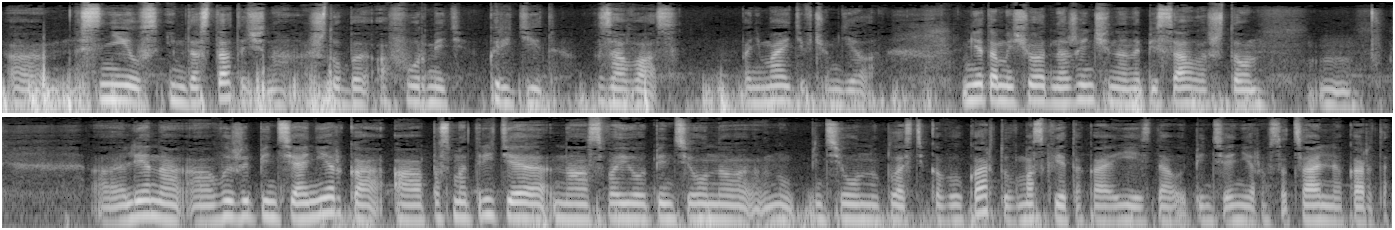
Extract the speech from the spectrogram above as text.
э, СНИЛС, им достаточно, чтобы оформить кредит за вас. Понимаете, в чем дело? Мне там еще одна женщина написала, что а, Лена, а вы же пенсионерка, а посмотрите на свою пенсионную, ну, пенсионную пластиковую карту. В Москве такая есть, да, у пенсионеров социальная карта.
